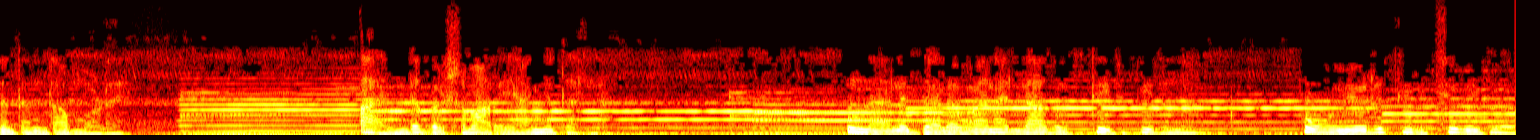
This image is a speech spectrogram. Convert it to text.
എന്താ മോളെ? എന്റെ വിഷം അറിയാഞ്ഞതല്ല എന്നാലും ജലവാനല്ലാതെ ഒത്തിരിപ്പിരുന്ന പോയൊരു തിരിച്ചു വരുമോ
